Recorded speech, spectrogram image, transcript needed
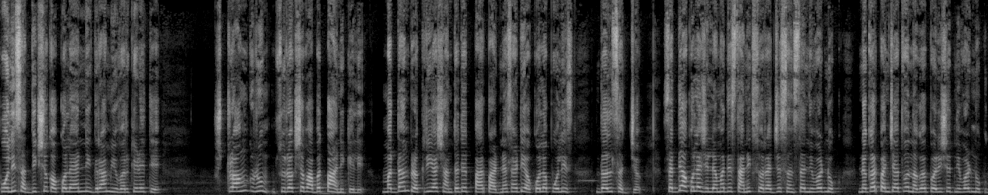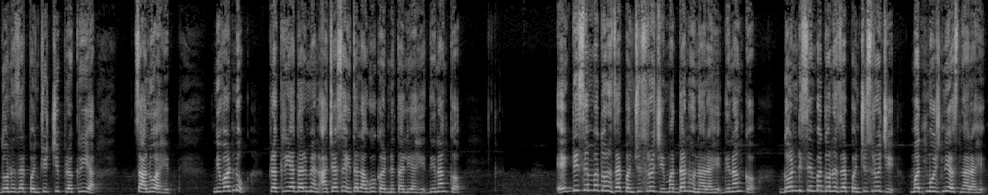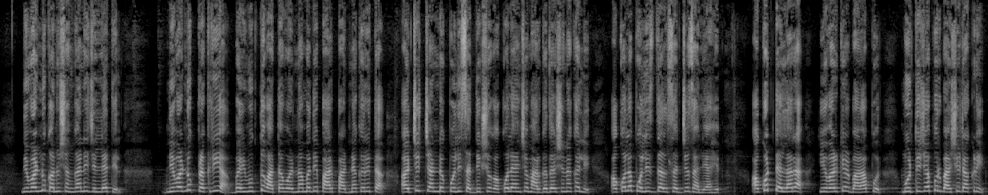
Police अधीक्षक अकोला यांनी ग्राम हिवरखेड येथे स्ट्रॉंग रूम सुरक्षाबाबत पाहणी केली. मतदान प्रक्रिया शांततेत पार पाडण्यासाठी अकोला पोलीस दल सज्ज. सध्या अकोला जिल्ह्यामध्ये स्थानिक स्वराज्य संस्था निवडणूक नगरपंचायत व नगर परिषद निवडणूक दोन हजार पंचवीसची प्रक्रिया चालू आहे. निवडणूक प्रक्रिया दरम्यान आचारसंहिता लागू करण्यात आली आहे. दिनांक एक डिसेंबर दोन हजार पंचवीस रोजी मतदान होणार आहे. दिनांक दोन डिसेंबर दोन हजार पंचवीस रोजी मतमोजणी असणार आहे. निवडणूक अनुषंगाने जिल्ह्यातील निवडणूक प्रक्रिया भयमुक्त वातावरणामध्ये पार पाडण्याकरिता अर्चित चांडक पोलीस अधीक्षक अकोला यांच्या मार्गदर्शनाखाली अकोला पोलीस दल सज्ज झाले आहे. अकोट तेलारा हिवरखेड बाळापूर मूर्तिजापूर बाशी टाकळी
